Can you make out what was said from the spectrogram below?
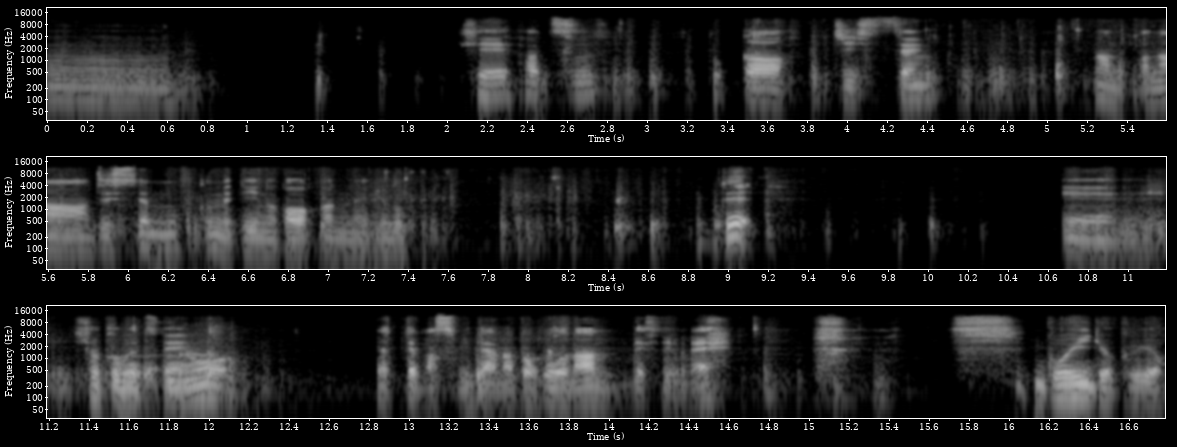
うん、啓発か実践なのかな、実践も含めていいのかわかんないけど、で、えー、植物園をやってますみたいなところなんですよね。語彙力よ。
